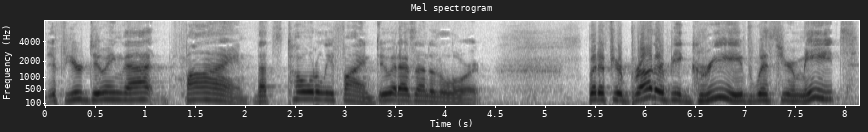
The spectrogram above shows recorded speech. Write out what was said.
if you're doing that, fine. That's totally fine. Do it as unto the Lord. But if your brother be grieved with your meat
